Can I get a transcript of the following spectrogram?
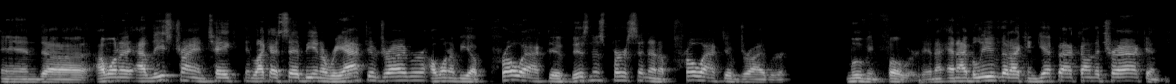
And uh, I want to at least try and take, like I said, being a reactive driver, I want to be a proactive business person and a proactive driver moving forward. And, and I believe that I can get back on the track. And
